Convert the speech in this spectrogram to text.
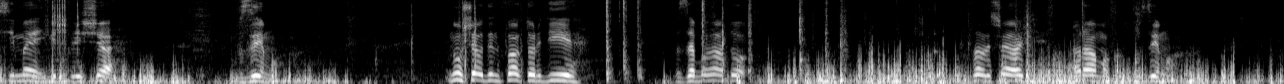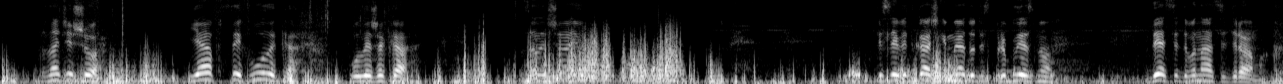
сімей від кліща взиму. Ну, ще один фактор діє. Забагато залишають рамок взиму. Значить що? Я в цих вуликах, у лежаках, залишаю після відкачки меду десь приблизно 10-12 рамок.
